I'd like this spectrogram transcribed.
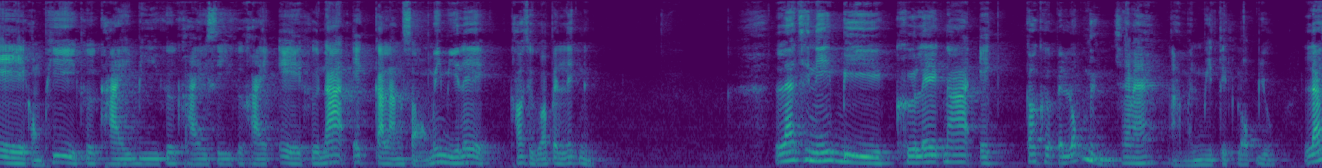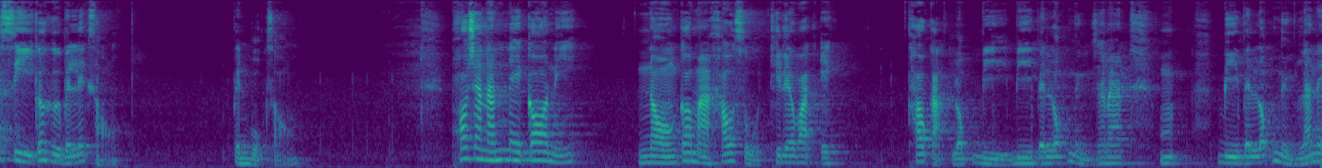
A ของพี่คือใคร B คือใคร C คือใคร A คือหน้า x กำลังสองไม่มีเลข เขาถือว่าเป็นเลขหนึ่งและทีนี้ b คือเลขหน้า x ก็คือเป็นลบหนึ่งใช่ไหมอ่ามันมีติดลบอยู่ แล้ว c ก็คือเป็นเลขสองเป็นบวกสอง เพราะฉะนั้นในก้อนนี้ น้องก็มาเข้าสูตรที่เรียกว่า x เท่ากับลบ b b เป็นลบหนึ่งใช่ไหม b เป็นลบหนึ่งและใน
